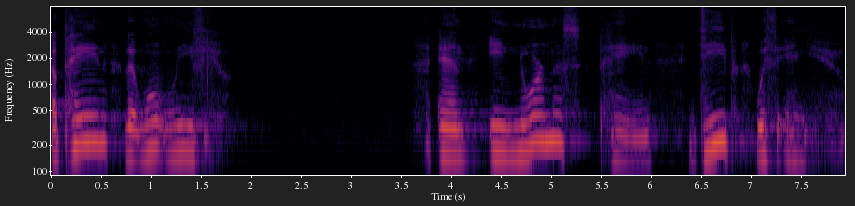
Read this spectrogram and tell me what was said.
A pain that won't leave you. An enormous pain deep within you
